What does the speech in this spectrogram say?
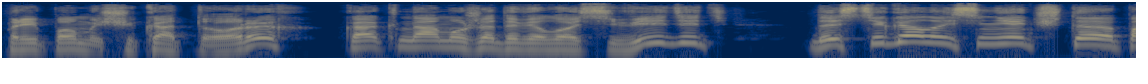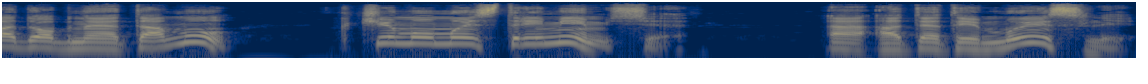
при помощи которых как нам уже довелось видеть, достигалось нечто подобное тому, к чему мы стремимся. А от этой мысли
